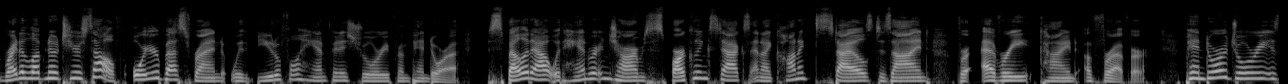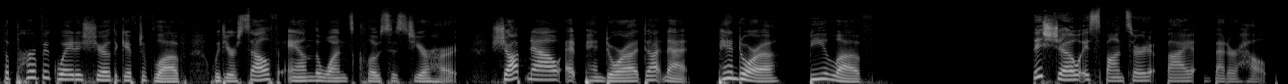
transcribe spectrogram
Write a love note to yourself or your best friend with beautiful hand finished jewelry from Pandora. Spell it out with handwritten charms, sparkling stacks, and iconic styles designed for every kind of forever. Pandora jewelry is the perfect way to share the gift of love with yourself and the ones closest to your heart. Shop now at pandora.net. Pandora, be love. This show is sponsored by BetterHelp.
